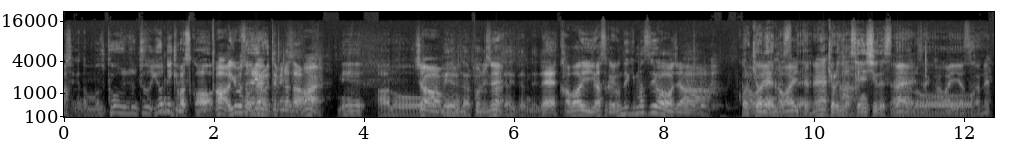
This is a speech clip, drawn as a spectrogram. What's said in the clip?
ましたけどもちょっと読んでいきますか。あ行きましょうね。いろいろと皆さん、はい。ねあのーじゃあメールから本当にね。いただいたんでね。可愛いやすが呼んできますよじゃあ。これ去年ですね。去年じゃ先週ですね。はいあのー可愛いやつがね。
